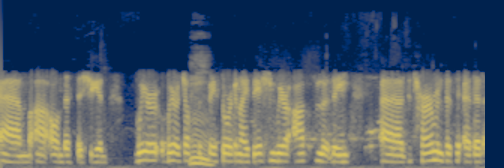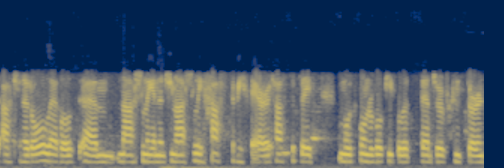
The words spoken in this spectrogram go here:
um, uh, on this issue. And we're we're a justice-based hmm. organisation. We're absolutely uh, determined that uh, that action at all levels, um, nationally and internationally, has to be fair. It has to place the most vulnerable people at the centre of concern.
